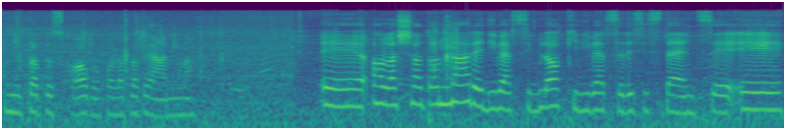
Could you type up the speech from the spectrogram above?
con il proprio scopo, con la propria anima. E ho lasciato andare diversi blocchi, diverse resistenze e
